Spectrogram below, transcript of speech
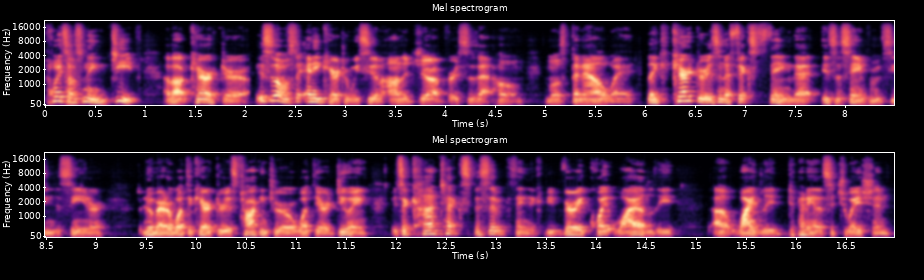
points out something deep about character. This is almost any character we see them on the job versus at home, the most banal way. Like character isn't a fixed thing that is the same from scene to scene or no matter what the character is talking to or what they are doing. It's a context specific thing that can be very quite wildly uh, widely depending on the situation.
